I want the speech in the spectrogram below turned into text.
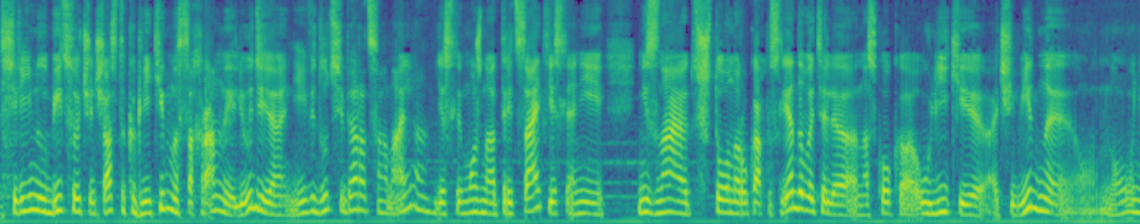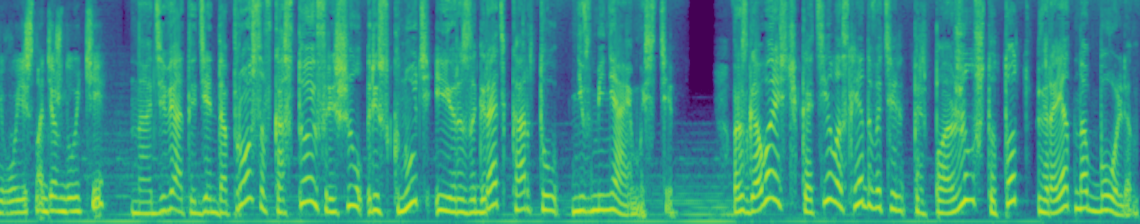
Серийные убийцы очень часто когнитивно-сохранные люди, они ведут себя рационально. Если можно отрицать, если они не знают, что на руках у следователя, насколько улики очевидны, ну, у него есть надежда уйти. На девятый день допросов Костоев решил рискнуть и разыграть карту невменяемости – в разговоре с Чикатило следователь предположил, что тот, вероятно, болен,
